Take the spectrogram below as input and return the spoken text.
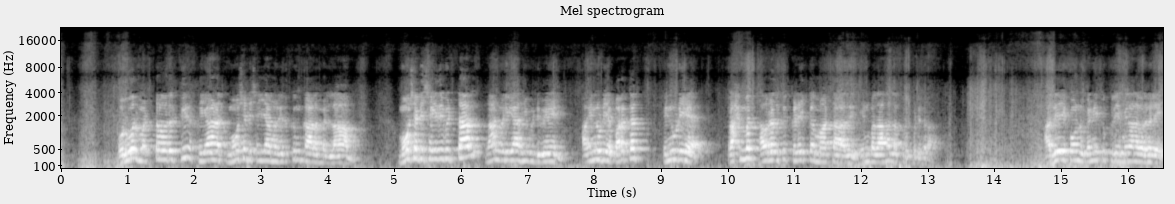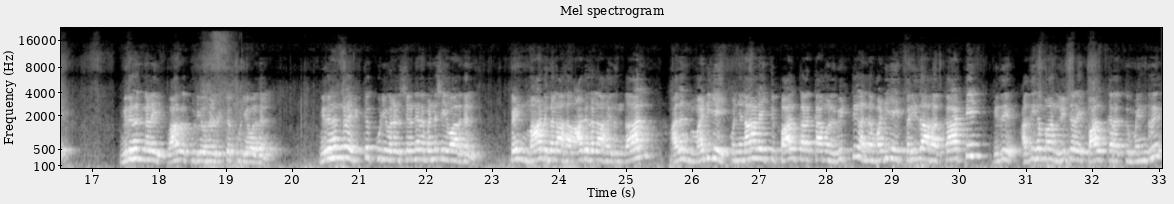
ஒருவர் மற்றவருக்கு ஹியானத் மோசடி செய்யாமல் இருக்கும் காலமெல்லாம் மோசடி செய்துவிட்டால் நான் வெளியாகி விடுவேன். என்னுடைய பரக்கத் என்னுடைய ரஹ்மத் அவர்களுக்கு கிடைக்க மாட்டாது என்பதாக அல்லாஹ் குறிப்பிடுகிறார் அதே போன்று கணித்துக்குரிய மீதானவர்களே மிருகங்களை வாங்கக்கூடியவர்கள் விற்கக்கூடியவர்கள். மிருகங்களை விற்கக்கூடியவர்கள் சில நேரம் என்ன செய்வார்கள்? பெண் மாடுகளாக ஆடுகளாக இருந்தால் அதன் மடியை கொஞ்ச நாளைக்கு பால் கறக்காமல் விட்டு அந்த மடியை பெரிதாக காட்டி இது அதிகமான லிட்டரை பால் கறக்கும் என்று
